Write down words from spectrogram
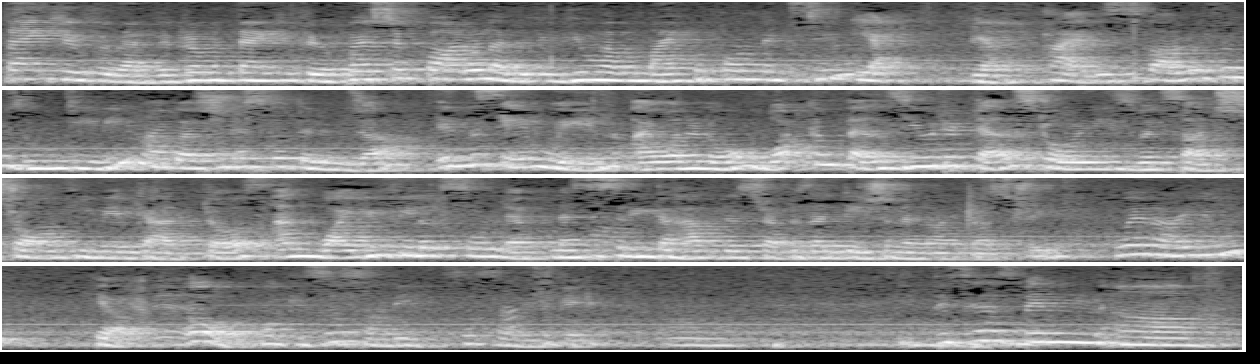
Thank you for that, Vikram, and thank you for your question. Parul, I believe you have a microphone next to you. Yeah. Yeah. Hi, this is Parul from Zoom TV. My question is for Tanuja. In the same vein, I want to know what compels you to tell stories with such strong female characters and why do you feel it's so necessary to have this representation in our industry. Where are you? Here. Oh, okay. So sorry. So sorry. Okay. Um, this has been uh,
